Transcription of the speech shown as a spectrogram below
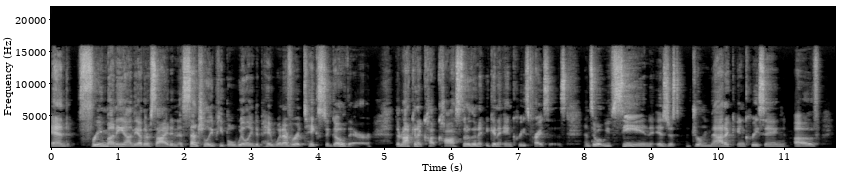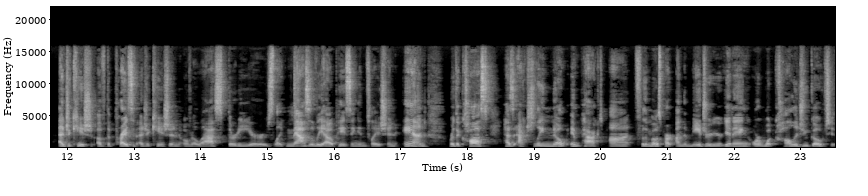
and free money on the other side, and essentially people willing to pay whatever it takes to go there. They're not going to cut costs; they're going to increase prices. And so what we've seen is just dramatic increasing of education of the price of education over the last 30 years like massively outpacing inflation and where the cost has actually no impact on for the most part on the major you're getting or what college you go to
